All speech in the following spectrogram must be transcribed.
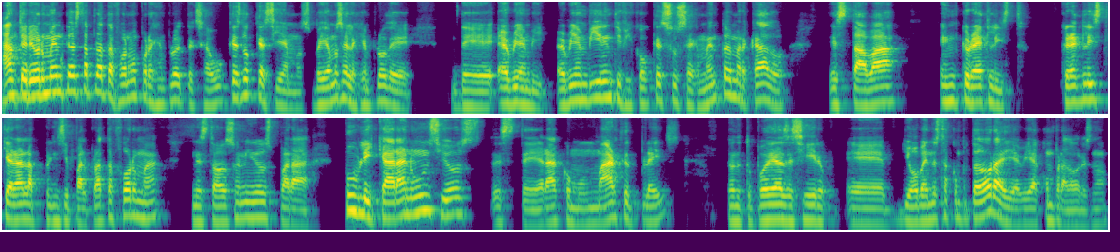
Anteriormente a esta plataforma, por ejemplo, de Texau, ¿qué es lo que hacíamos? Veíamos el ejemplo de, de Airbnb. Airbnb identificó que su segmento de mercado estaba en Craigslist. Craigslist, que era la principal plataforma en Estados Unidos para publicar anuncios, este, era como un marketplace donde tú podías decir, eh, yo vendo esta computadora y había compradores, ¿no?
